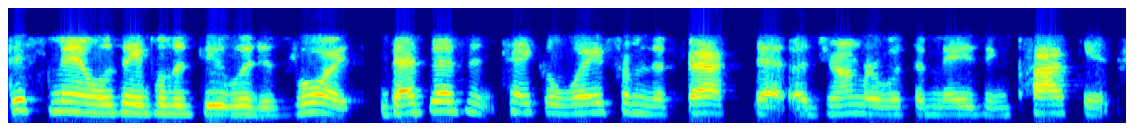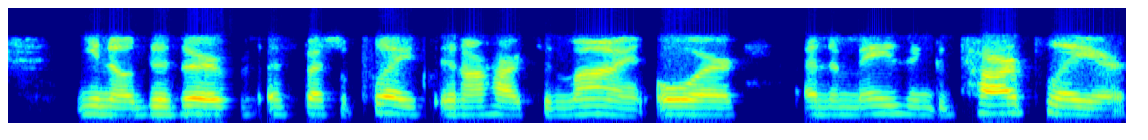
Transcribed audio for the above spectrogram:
this man was able to do with his voice. That doesn't take away from the fact that a drummer with amazing pocket, you know, deserves a special place in our hearts and mind, or an amazing guitar player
